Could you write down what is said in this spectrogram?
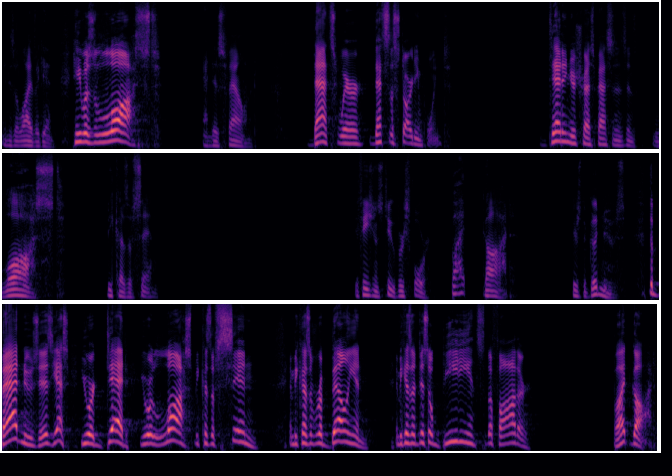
and is alive again. He was lost and is found. That's where, that's the starting point. Dead in your trespasses and sins, lost because of sin. Ephesians 2, verse 4. But God. Here's the good news. The bad news is yes, you are dead. You are lost because of sin and because of rebellion and because of disobedience to the Father. But God,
